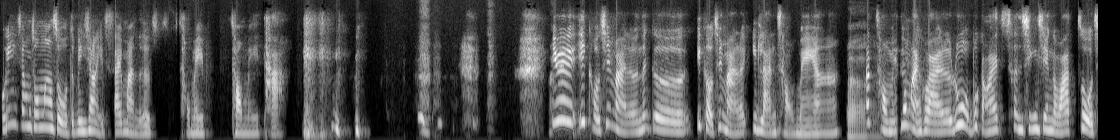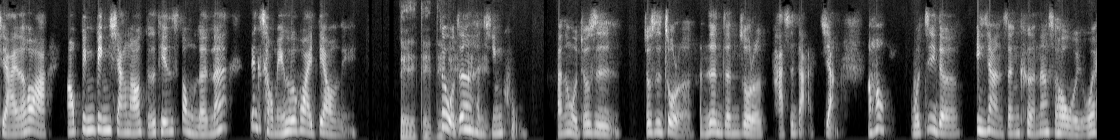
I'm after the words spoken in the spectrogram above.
我印象中那时候我的冰箱里塞满了草莓草莓塔，因为一口气买了那个一口气买了一篮草莓啊，那草莓都买回来了。如果不赶快趁新鲜把它做起来的话，然后冰冰箱，然后隔天送人，那那个草莓会坏掉呢。对对对，所以我真的很辛苦。反正我就是就是做了很认真做了卡士达酱，然后我记得。印象很深刻，那时候我有位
